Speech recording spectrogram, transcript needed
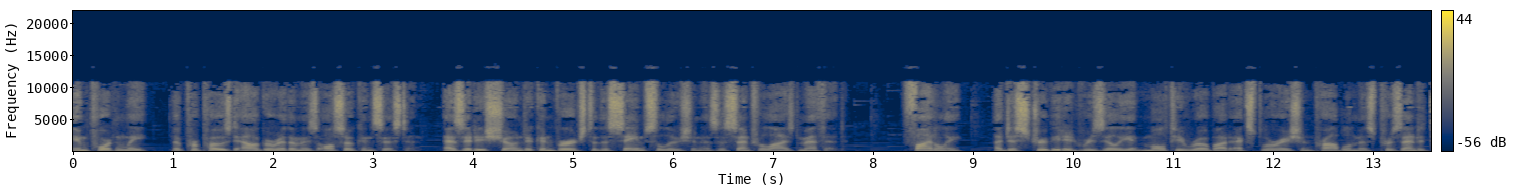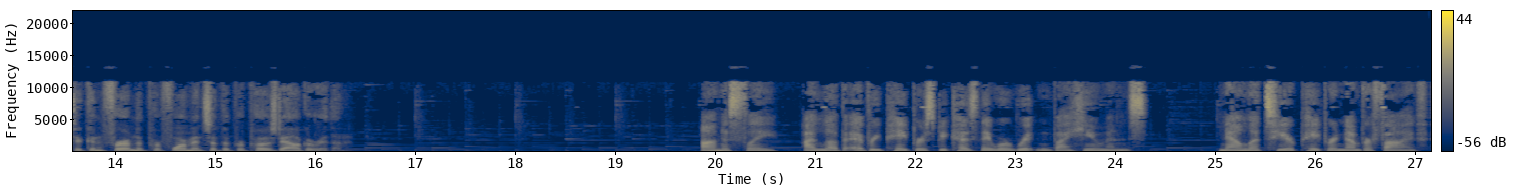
Importantly, the proposed algorithm is also consistent, as it is shown to converge to the same solution as a centralized method. Finally, a distributed resilient multi-robot exploration problem is presented to confirm the performance of the proposed algorithm. Honestly, I love every papers because they were written by humans. Now let's hear paper number 5.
